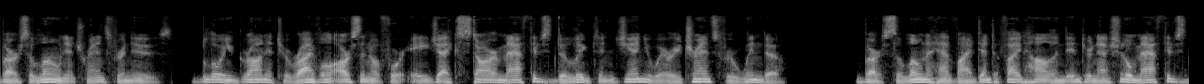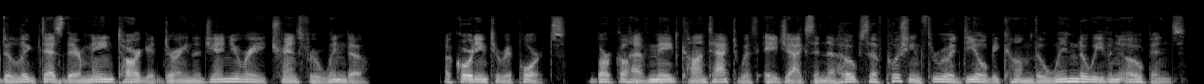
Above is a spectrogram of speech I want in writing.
Barcelona transfer news, Blaugrana to rival Arsenal for Ajax star Matthijs de Ligt in January transfer window. Barcelona have identified Holland international Matthijs de Ligt as their main target during the January transfer window. According to reports, Barca have made contact with Ajax in the hopes of pushing through a deal become the window even opens.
